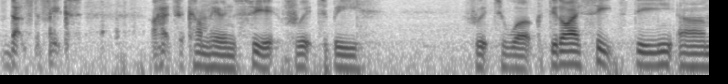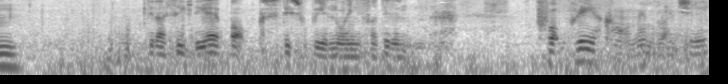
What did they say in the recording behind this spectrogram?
that's the fix. I had to come here and see it for it to be, for it to work. Did I seat the, um, did I seat the airbox? This would be annoying if I didn't properly. I can't remember actually.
